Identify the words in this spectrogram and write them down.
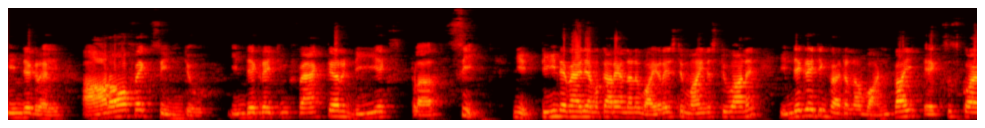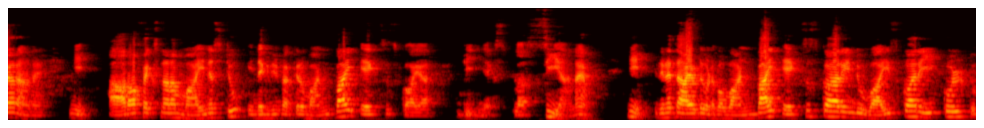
integral R of X into integrating factor D X plus C ഇനി ടീന്റെ വാല്യൂ നമുക്കറിയാം എന്താണ്? വൈ റേസ്റ്റ് മൈനസ് ടു ആണ്. Integrating factor one by x square ആണ്. ഇനി ആർ ഓഫ് എക്സ് എന്ന് പറഞ്ഞാൽ minus two integrating factor one by x square d x plus c ആണ്. ഇനി ഇതിനെ താഴോട്ട് കൊണ്ട് അപ്പൊ one by x square into y square equal to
